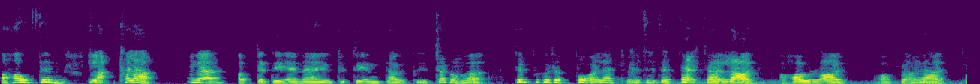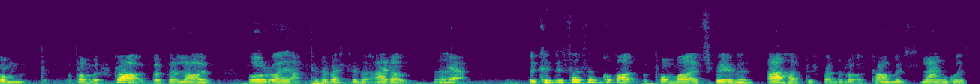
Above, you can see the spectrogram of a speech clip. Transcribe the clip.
a whole thing's like collapse yeah of the DNA, the gene therapy, it doesn't work just because of four letters. Because it affects their life, a whole life of their Yeah. life, from from the start of their life all the way up to the rest of the adult. yeah? yeah Because if I think about from my experience, I have to spend a lot of time with language,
